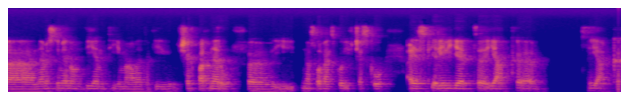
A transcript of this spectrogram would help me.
Uh, nemyslím jenom DM tým, ale taky všech partnerů v, v, na Slovensku i v Česku. A je skvělé vidět, jak, jak,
